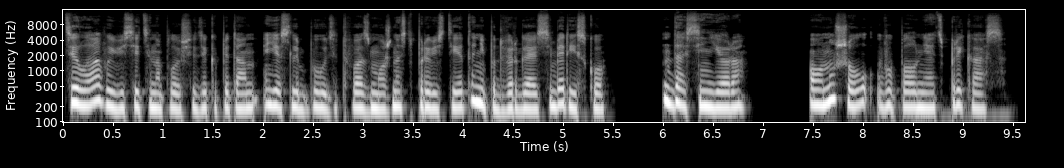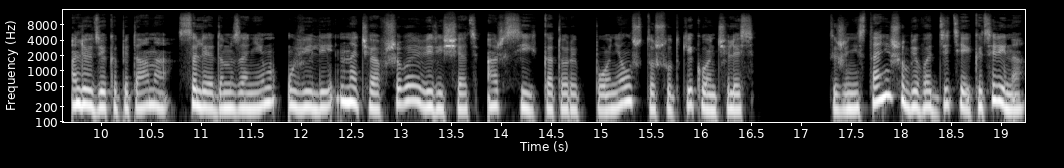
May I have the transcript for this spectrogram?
«Тела вывесите на площади, капитан, если будет возможность провести это, не подвергая себя риску». «Да, сеньора». Он ушел выполнять приказ. Люди капитана следом за ним увели начавшего верещать Арси, который понял, что шутки кончились. «Ты же не станешь убивать детей, Катерина?»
